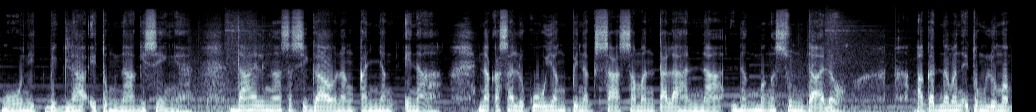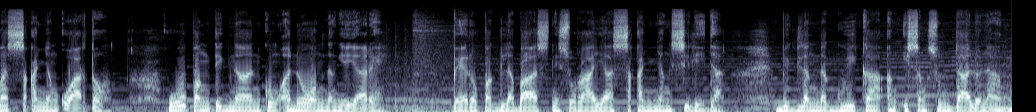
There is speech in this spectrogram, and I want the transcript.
Ngunit bigla itong nagising dahil nga sa sigaw ng kanyang ina na kasalukuyang pinagsasamantalahan na ng mga sundalo. Agad naman itong lumabas sa kanyang kwarto upang tignan kung ano ang nangyayari. Pero paglabas ni Soraya sa kanyang silid, biglang nagwika ang isang sundalo ng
